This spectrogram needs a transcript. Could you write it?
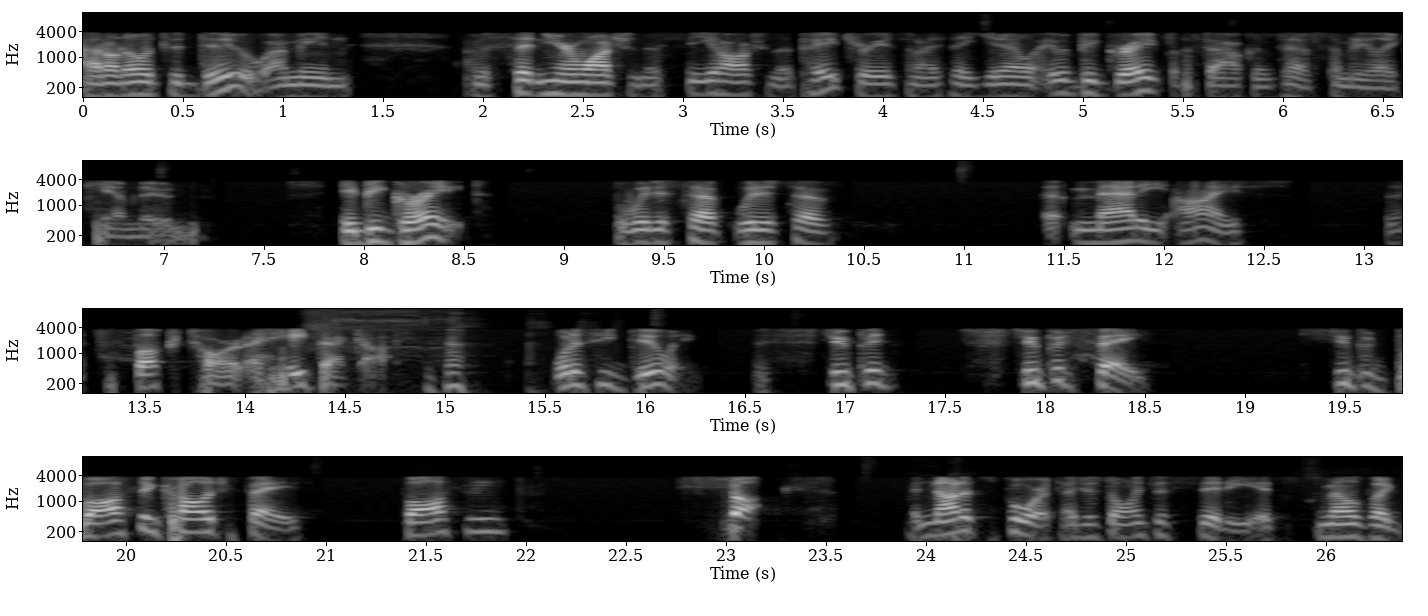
I don't know what to do. I mean, I'm sitting here watching the Seahawks and the Patriots, and I think you know it would be great for the Falcons to have somebody like Cam Newton. It'd be great, but we just have we just have uh, Matty Ice fuck tart. I hate that guy. what is he doing? A stupid, stupid face. Stupid Boston College face. Boston sucks. And not at sports. I just don't like the city. It smells like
